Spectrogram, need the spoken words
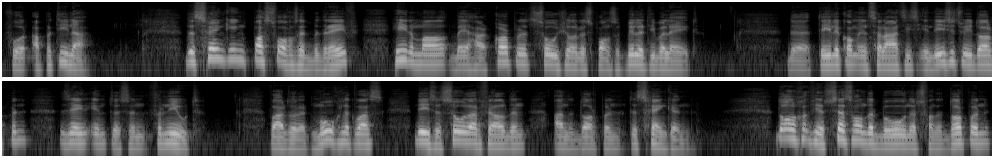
voor Apetina. De schenking past volgens het bedrijf helemaal bij haar Corporate Social Responsibility beleid. De telecominstallaties in deze twee dorpen zijn intussen vernieuwd, waardoor het mogelijk was deze solarvelden aan de dorpen te schenken. De ongeveer 600 bewoners van de dorpen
